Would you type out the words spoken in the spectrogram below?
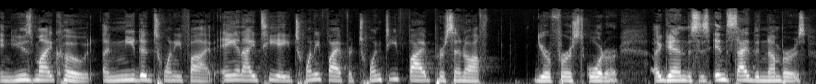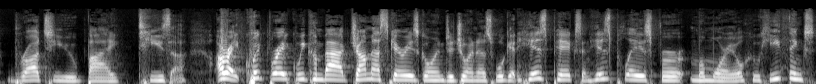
and use my code Anita25, A N I T A 25 for 25% off your first order. Again, this is Inside the Numbers brought to you by Teza. All right, quick break. We come back. John Mascari is going to join us. We'll get his picks and his plays for Memorial, who he thinks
